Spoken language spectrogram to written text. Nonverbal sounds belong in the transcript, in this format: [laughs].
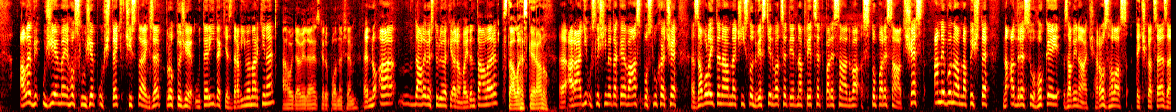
ale využijeme jeho služeb už teď v čisté hře, protože je úterý, tak tě zdravíme, Martine. Ahoj, Davide, hezké dopoledne všem. No a dále ve studiu taky Adam Weidenthaler. Stále hezké ráno. A rádi uslyšíme také vás, posluchače. Zavolejte nám na číslo 221 552 156 a nebo nám napište na adresu hokejzavináč rozhlas.cz.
